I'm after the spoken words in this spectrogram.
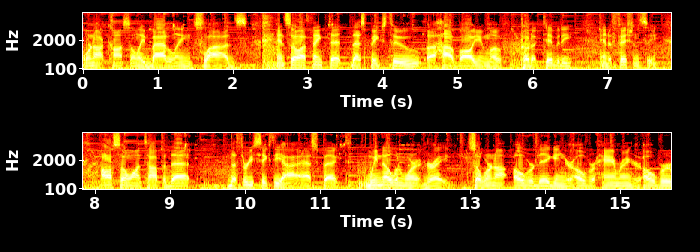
We're not constantly battling slides. And so I think that that speaks to a high volume of productivity and efficiency. Also on top of that, the 360i aspect, we know when we're at grade. So we're not over digging or over hammering or over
